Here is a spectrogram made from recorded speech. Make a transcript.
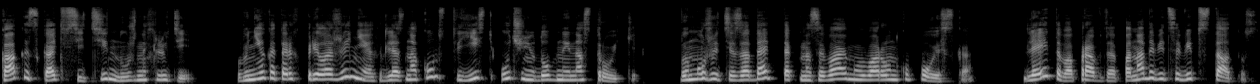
Как искать в сети нужных людей. В некоторых приложениях для знакомств есть очень удобные настройки. Вы можете задать так называемую воронку поиска. Для этого, правда, понадобится VIP-статус,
